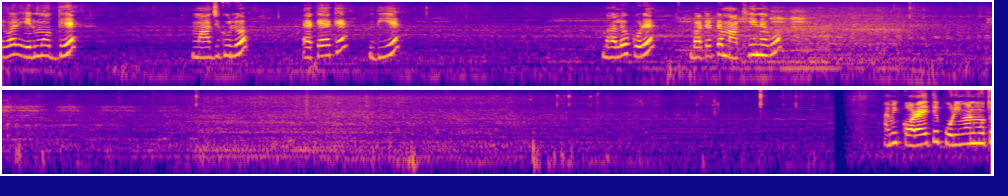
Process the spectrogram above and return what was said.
এবার এর মধ্যে মাছগুলো একে একে দিয়ে ভালো করে বাটারটা মাখিয়ে নেব। আমি কড়াইতে পরিমাণ মতো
